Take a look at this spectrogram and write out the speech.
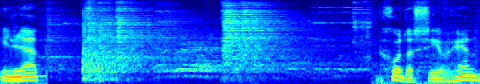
Ілля, Ходос Євген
